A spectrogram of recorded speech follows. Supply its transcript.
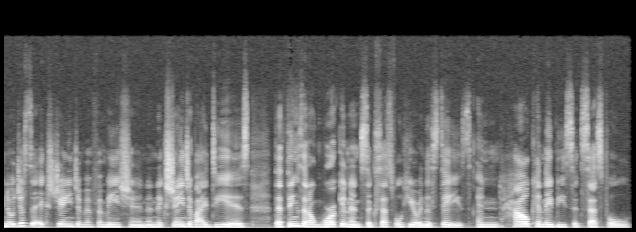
You know, just the exchange of information and exchange of ideas, the things that are working and successful here in the states, and how can they be successful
